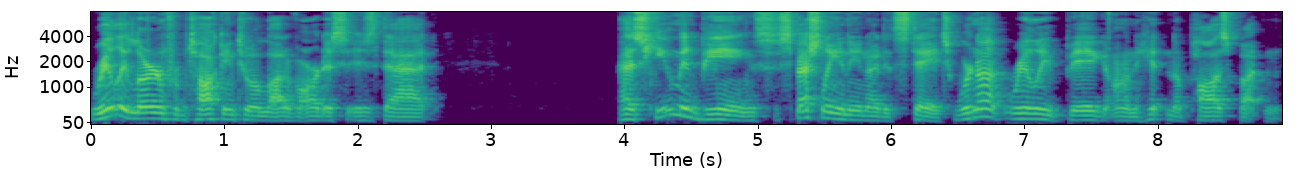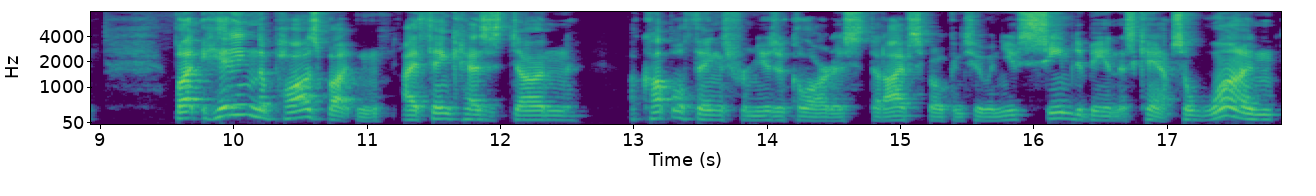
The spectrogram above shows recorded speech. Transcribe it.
really learned from talking to a lot of artists is that as human beings, especially in the United States, we're not really big on hitting the pause button. But hitting the pause button, I think, has done a couple things for musical artists that I've spoken to, and you seem to be in this camp. So, one,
